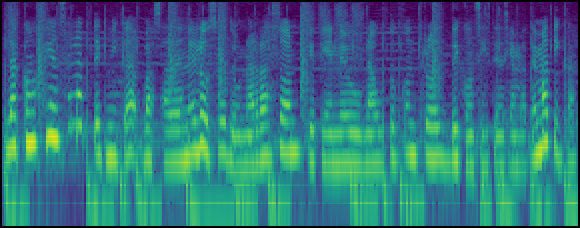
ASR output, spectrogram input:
La confianza en la técnica basada en el uso de una razón que tiene un autocontrol de consistencia matemática,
